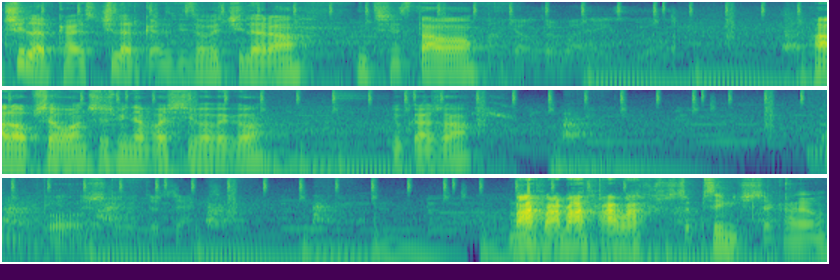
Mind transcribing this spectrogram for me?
Chillerka jest, chillerka jest, widzowie, chillera. Nic się nie stało. Halo, przełączysz mi na właściwego piłkarza? Boże. Bach, bach, bach, bach, bach. Jeszcze psy mi szczekają.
